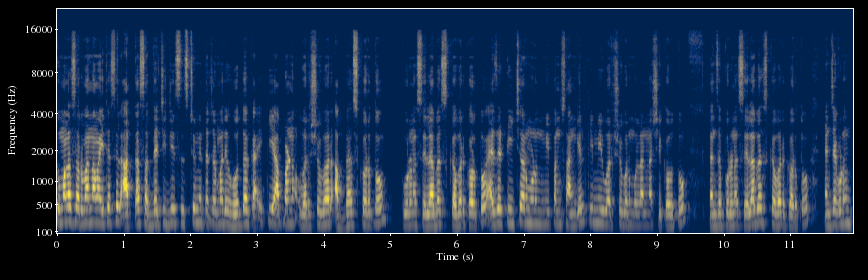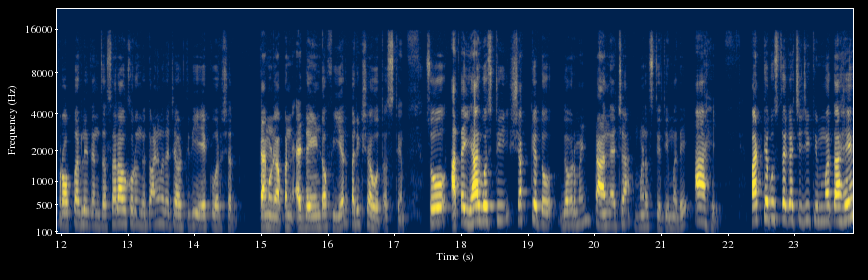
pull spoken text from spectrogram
तुम्हाला सर्वांना माहिती असेल आता सध्याची जी सिस्टम आहे त्याच्यामध्ये होतं काय की आपण वर्षभर अभ्यास करतो पूर्ण सिलेबस कव्हर करतो. ॲज अ टीचर म्हणून मी पण सांगेल की मी वर्षभर मुलांना शिकवतो त्यांचा पूर्ण सिलेबस कव्हर करतो त्यांच्याकडून प्रॉपरली त्यांचा सराव करून घेतो आणि मग त्याच्यावरती ती एक वर्षात काय म्हणूया आपण at the end of year परीक्षा होत असते. सो आता ह्या गोष्टी शक्यतो गव्हर्नमेंट टाळण्याच्या मनस्थितीमध्ये आहे. पाठ्यपुस्तकाची जी किंमत आहे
